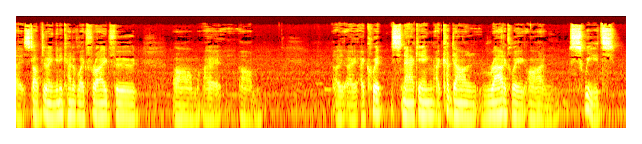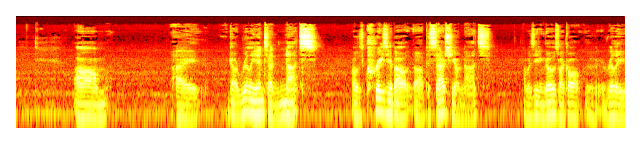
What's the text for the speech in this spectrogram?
I stopped doing any kind of like fried food. Um, I, um, I, I, I quit snacking. I cut down radically on sweets. Um, I got really into nuts. I was crazy about uh, pistachio nuts. I was eating those like all uh, really,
